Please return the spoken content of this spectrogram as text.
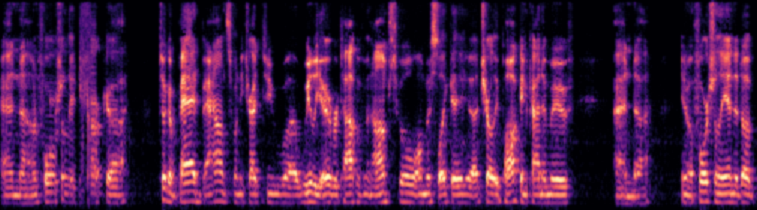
and unfortunately the truck took a bad bounce when he tried to uh, wheelie over top of an obstacle, almost like a, a Charlie Pauken kind of move, and uh, you know, fortunately ended up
